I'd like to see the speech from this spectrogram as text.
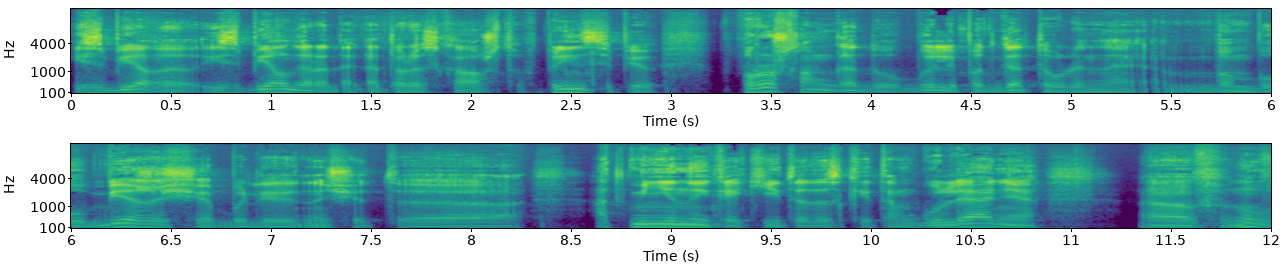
из, Бел, из Белгорода, который сказал, что в принципе в прошлом году были подготовлены бомбоубежища, были значит, э, отменены какие-то так сказать, там, гуляния э, ну,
